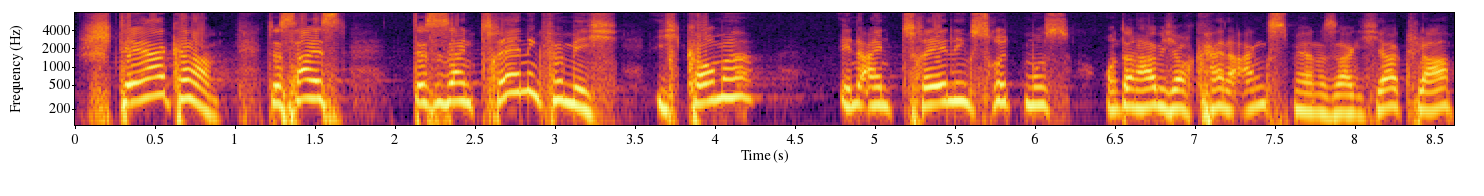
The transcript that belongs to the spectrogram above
stärker. Das heißt, das ist ein Training für mich. Ich komme in einen Trainingsrhythmus und dann habe ich auch keine Angst mehr. Und dann sage ich, ja klar,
